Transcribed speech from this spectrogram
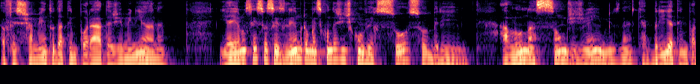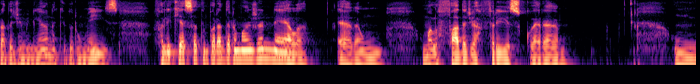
É o fechamento da temporada geminiana. E aí eu não sei se vocês lembram, mas quando a gente conversou sobre a lunação de Gêmeos, né, que abria a temporada geminiana, que dura um mês, falei que essa temporada era uma janela, era um, uma lufada de ar fresco, era um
